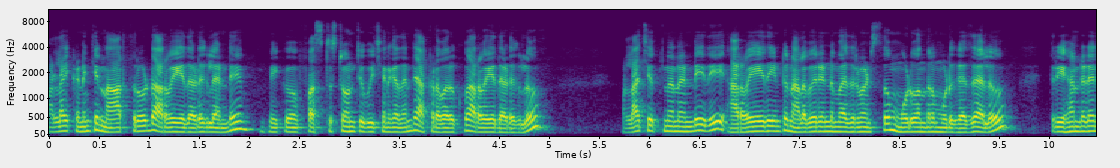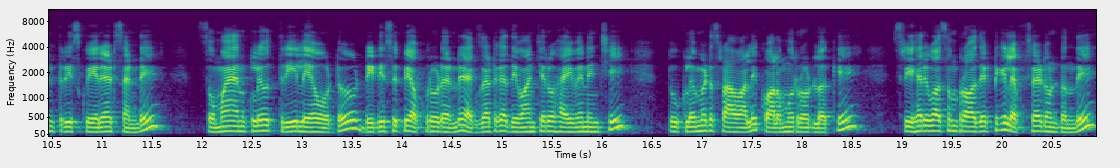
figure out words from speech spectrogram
మళ్ళీ ఇక్కడ నుంచి నార్త్ రోడ్ అరవై ఐదు అడుగులు అండి మీకు ఫస్ట్ స్టోన్ చూపించాను కదండి అక్కడ వరకు అరవై ఐదు అడుగులు. మళ్ళీ చెప్తున్నానండి ఇది అరవై ఐదు ఇంటూ నలభై రెండు మెజర్మెంట్స్తో మూడు వందల మూడు గజాలు. Three hundred and three square yards అండి. Suma enclave three layout. DTCP approved అండి. ఎగ్జాక్ట్గా దివాంచెరు హైవే నుంచి టూ కిలోమీటర్స్ రావాలి కోలమూరు రోడ్లోకి. శ్రీహరివాసం ప్రాజెక్ట్కి లెఫ్ట్ సైడ్ ఉంటుంది.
